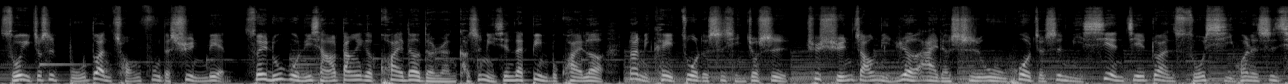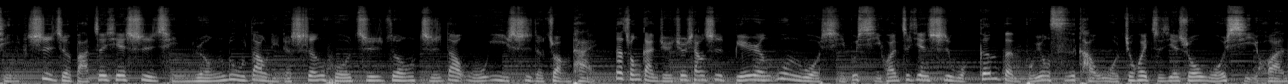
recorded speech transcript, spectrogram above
所以就是不断重复的训练。所以如果你想要当一个快乐的人，可是你现在并不快乐，那你可以做的事情就是去寻找你热爱的事物，或者是你现阶段所喜欢的事情，试着把这些事情融入到你的生活之中，直到无意识的状态。那种感觉就像是别人问我喜不喜欢这件事，我根本不用思考，我就会直接说我喜欢。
